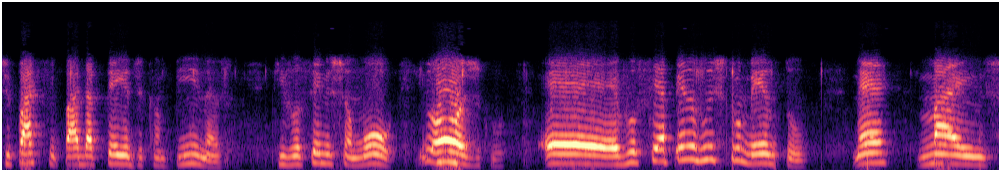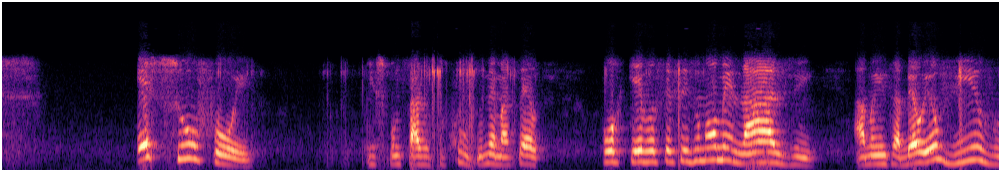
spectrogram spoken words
de participar da Teia de Campinas, que você me chamou, e lógico, é, você é apenas um instrumento, né, mas Exu foi responsável por tudo, né, Marcelo? Porque você fez uma homenagem à Mãe Isabel. Eu vivo,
